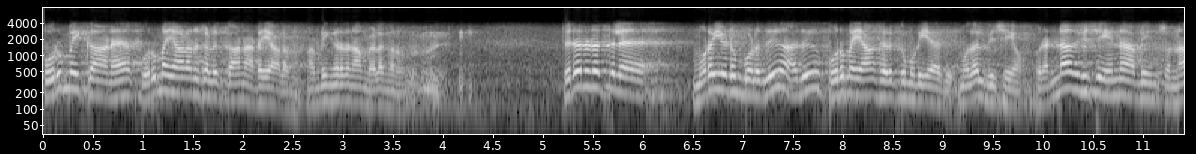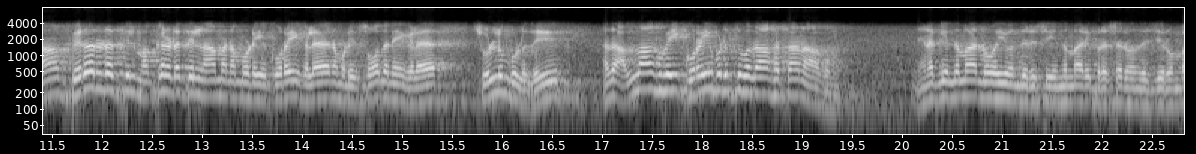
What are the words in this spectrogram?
பொறுமைக்கான பொறுமையாளர்களுக்கான அடையாளம் அப்படிங்கிறத நாம் விளங்கணும். பிறரிடத்தில் முறையிடும் பொழுது அது பொறுமையாக இருக்க முடியாது. முதல் விஷயம். ரெண்டாவது விஷயம் என்ன அப்படின்னு சொன்னால் பிறரிடத்தில் மக்களிடத்தில் நாம் நம்முடைய குறைகளை நம்முடைய சோதனைகளை சொல்லும் பொழுது அது அல்லாஹுவை குறைபடுத்துவதாகத்தான் ஆகும். எனக்கு இந்த மாதிரி நோய் வந்துருச்சு இந்த மாதிரி ப்ரெஷர் வந்துச்சு ரொம்ப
